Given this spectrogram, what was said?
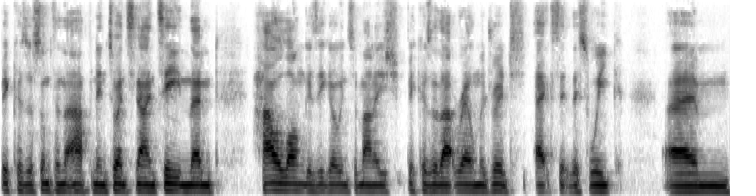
because of something that happened in 2019, then how long is he going to manage because of that Real Madrid exit this week? Um,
